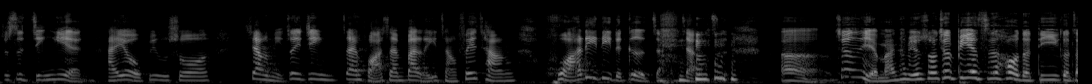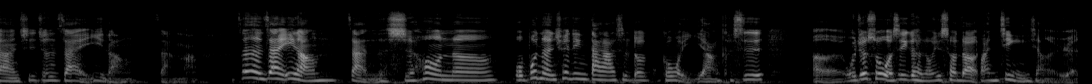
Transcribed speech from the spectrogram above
就是经验？还有比如说，像你最近在华山办了一场非常华丽丽的个展，这样子，呃，就是也蛮特别，比如说，就是毕业之后的第一个展览，其实就是在艺廊。真的在伊朗展的时候呢，我不能确定大家是不是都跟我一样。可是，呃，我就说我是一个很容易受到环境影响的人。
